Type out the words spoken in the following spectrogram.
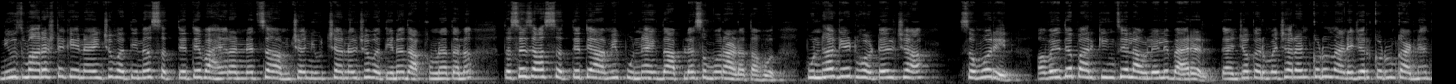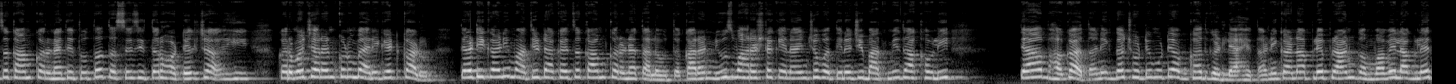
न्यूज महाराष्ट्र केनाईनच्या वतीनं सत्य ते बाहेर आणण्याचं आमच्या न्यूज चॅनलच्या वतीनं दाखवण्यात आलं. तसेच आज सत्य ते आम्ही पुन्हा एकदा आपल्यासमोर आणत आहोत. पुन्हा गेट हॉटेलच्या समोरील अवैध पार्किंगचे लावलेले बॅरल त्यांच्या कर्मचाऱ्यांकडून मॅनेजरकडून काढण्याचं काम करण्यात येत होतं तसेच इतर हॉटेलच्या ही कर्मचाऱ्यांकडून बॅरिगेट काढून त्या ठिकाणी माती टाकायचं काम करण्यात आलं होतं. कारण न्यूज महाराष्ट्र केनायनच्या वतीनं जी बातमी दाखवली त्या भागात अनेकदा छोटे मोठे अपघात घडले आहेत. अनेकांना आपले प्राण गमवावे लागलेत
